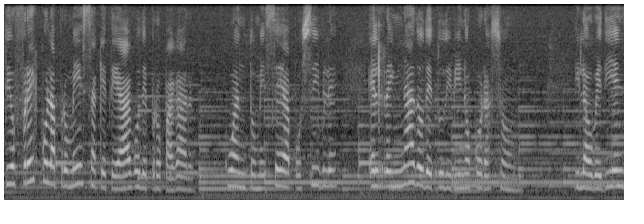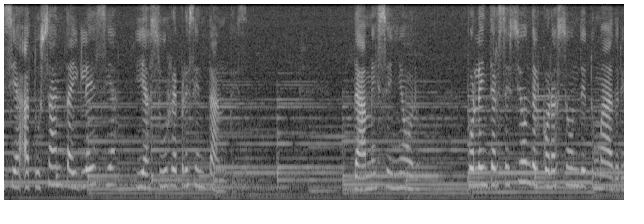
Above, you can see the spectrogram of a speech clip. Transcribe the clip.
te ofrezco la promesa que te hago de propagar, cuanto me sea posible, el reinado de tu divino corazón y la obediencia a tu santa iglesia y a sus representantes. Dame, Señor, por la intercesión del corazón de tu Madre,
